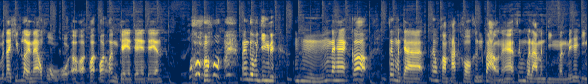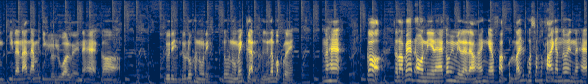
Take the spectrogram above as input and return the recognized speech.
ไว้ใต้คลิปเลยนะโอ้โหโอ้ยโอ้ยโอ้ยโอ้ยโอ้ยมึงใจเย็นใจเย็นใจเย็นโอ้โหแม่งดูมันยิงดิอือหือนะฮะก็ ซึ่งมันจะเพิ่มความฮาร์ดคอร์ขึ้นหรือเปล่านะฮะ ซึ่งเวลามันยิงมันไม่ใช่ยิงทีละนัดนะ มันยิงรัวๆเลยนะฮะ ก็ดูดิ ดูลูกขนูดิ ลูกขนูแม่เกลื่อนพื้นนะบอกเลยนะฮะ ก็สำหรับแอดออนนี้นะฮะ ก็ไม่มีอะไรแล้วฮะงั้นฝากกดไลค์กดซับสไครต์กันด้วยนะฮะ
